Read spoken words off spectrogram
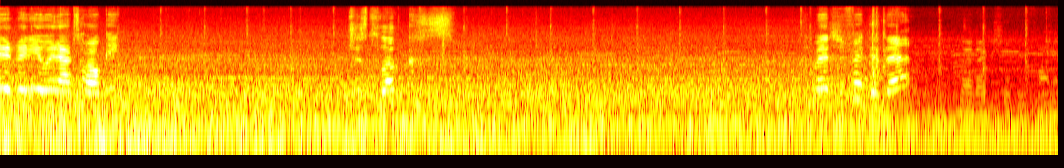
made a video without talking? Just looks. Imagine if I did that. That'd actually be funny.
